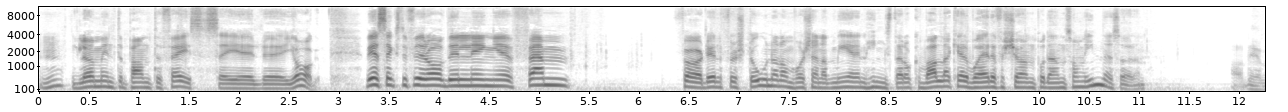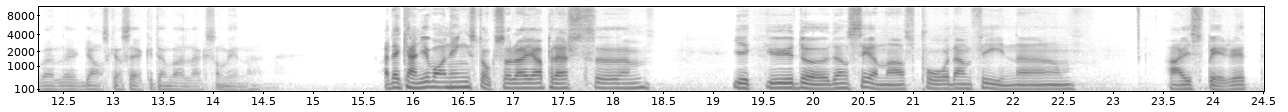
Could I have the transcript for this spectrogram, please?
Mm. Glöm inte Pantherface, säger jag. V64 avdelning 5. Fördel för stor när de får tjänat mer än hingstar och vallaker. Vad är det för kön på den som vinner Sören? Ja, det är väl eh, ganska säkert en vallack som vinner. Ja, det kan ju vara en hingst också. Raja Press eh, gick ju i döden senast på den fina eh, High Spirit.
